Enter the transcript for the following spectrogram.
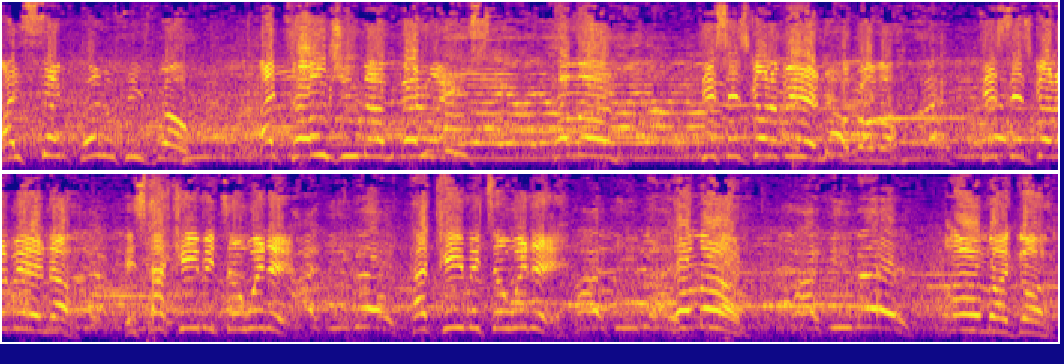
I said penalties, bro. I told you, man, penalties. Come on. This is gonna be it now, brother. This is gonna be it now. It's Hakimi to win it. Hakimi to win it. Come on. Oh my God.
